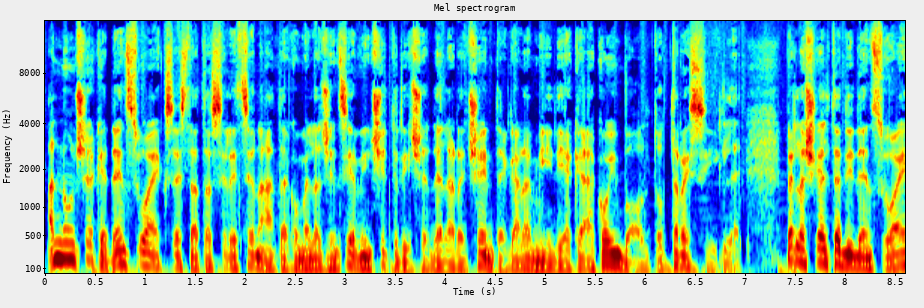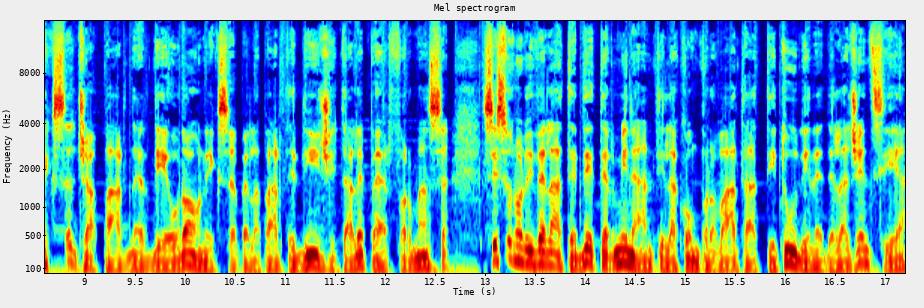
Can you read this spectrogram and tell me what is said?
annuncia che Dentsu-X è stata selezionata come l'agenzia vincitrice della recente gara media che ha coinvolto tre sigle. Per la scelta di Dentsu-X, già partner di Euronics per la parte digital e performance, si sono rivelate determinanti la comprovata attitudine dell'agenzia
